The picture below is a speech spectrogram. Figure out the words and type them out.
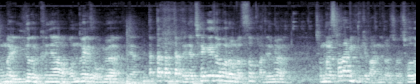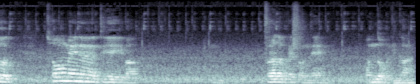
정말 이건 그냥 원도에서 오면 그냥 딱딱딱딱 그냥 체계적으로만 수업 받으면 정말 사람이 그렇게 만들어져. 저도 처음에는 되게 막 음, 불안하고 그랬었는데 원도 오니까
